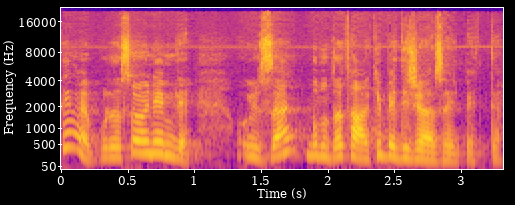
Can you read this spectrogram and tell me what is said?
Değil mi? Burası önemli. O yüzden bunu da takip edeceğiz elbette.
